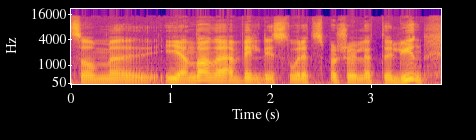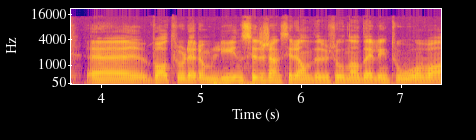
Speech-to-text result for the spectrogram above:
som eh, igjen, da, det er veldig stor etterspørsel etter Lyn. Eh, hva tror dere om Lyn sine sjanser i andredivisjon avdeling 2, og hva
